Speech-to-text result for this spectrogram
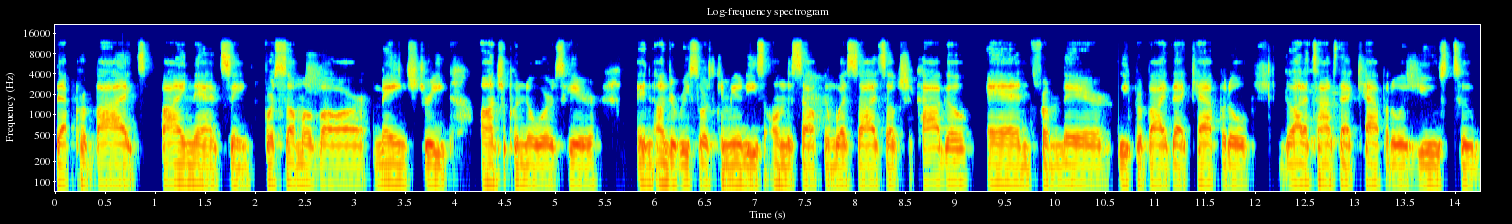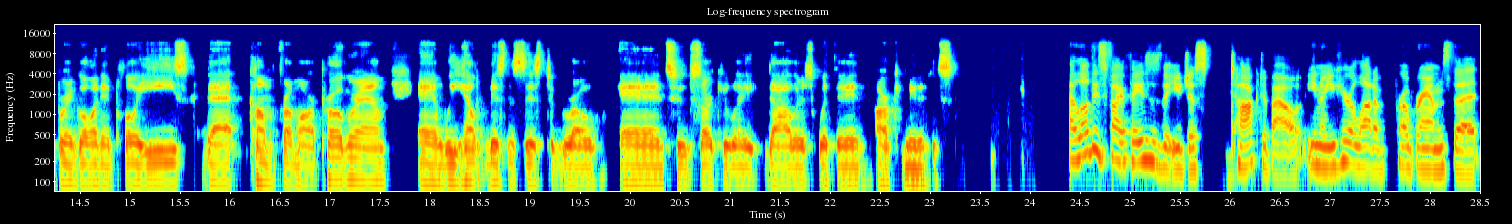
that provides financing for some of our Main Street entrepreneurs here in under resourced communities on the south and west sides of Chicago. And from there, we provide that capital. A lot of times, that capital is used to bring on employees that come from our program, and we help businesses to grow and to circulate dollars within our communities. I love these five phases that you just talked about. You know, you hear a lot of programs that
